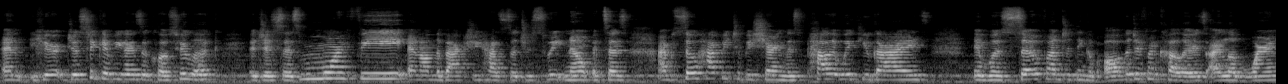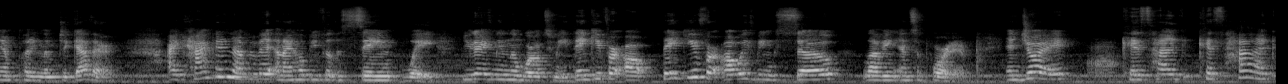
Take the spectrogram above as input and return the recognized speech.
And here, just to give you guys a closer look, it just says Morphe, and on the back she has such a sweet note. It says, I'm so happy to be sharing this palette with you guys. It was so fun to think of all the different colors. I love wearing and putting them together. I can't get enough of it and I hope you feel the same way. You guys mean the world to me. Thank you for all thank you for always being so loving and supportive. Enjoy. Kiss, hug, kiss, hug.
